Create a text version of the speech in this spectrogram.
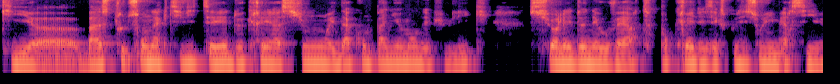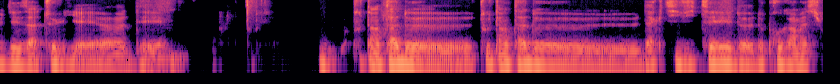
qui euh, base toute son activité de création et d'accompagnement des publics sur les données ouvertes pour créer des expositions immersives, des ateliers, des, tout un tas de tout un tas d'activités de programmation.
